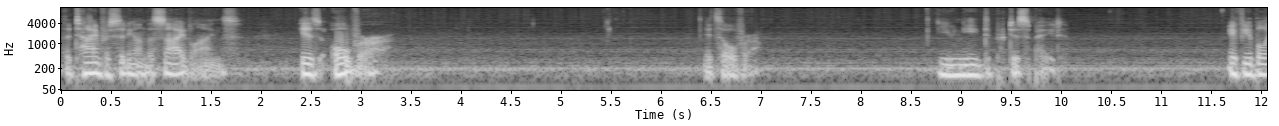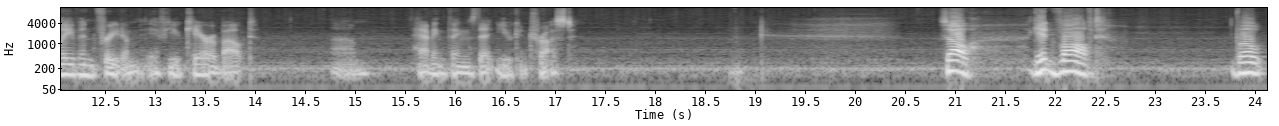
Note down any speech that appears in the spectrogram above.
the time for sitting on the sidelines is over. It's over you need to participate. If you believe in freedom, if you care about um, having things that you can trust. So, get involved, vote,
